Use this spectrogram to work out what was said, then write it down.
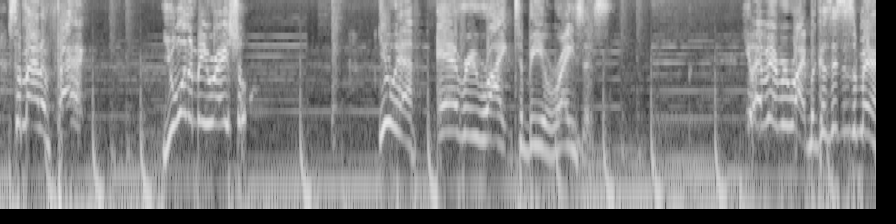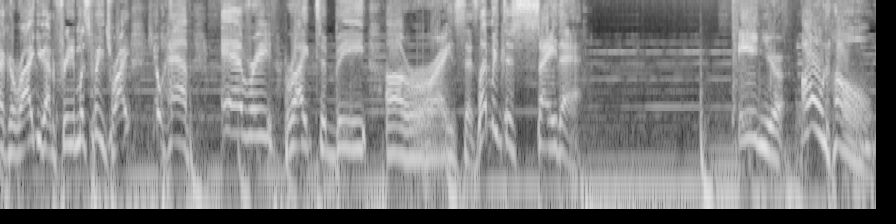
As a matter of fact, you want to be racial? You have every right to be racist. You have every right because this is America, right? You got freedom of speech, right? You have every right to be a racist. Let me just say that. In your own home.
